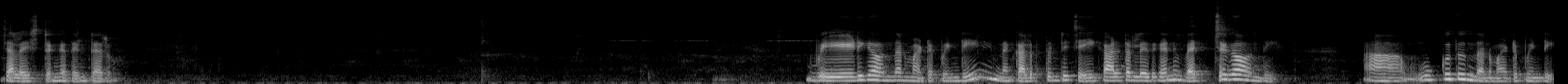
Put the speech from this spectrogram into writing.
చాలా ఇష్టంగా తింటారు. వేడిగా ఉందన్నమాట పిండి. నేను కలుపుతుంటే చేయి కాలటం లేదు కానీ వెచ్చగా ఉంది. ఉక్కుతుందన్నమాట పిండి.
